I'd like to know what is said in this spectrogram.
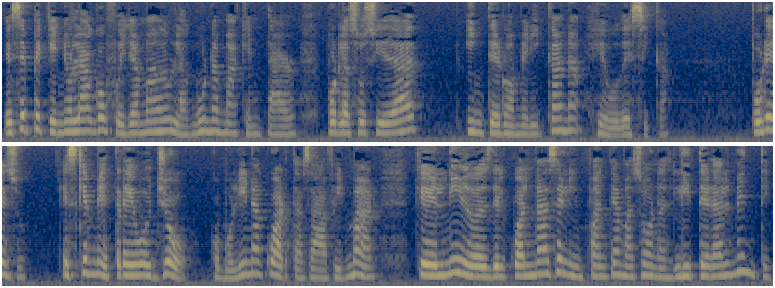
ese pequeño lago fue llamado Laguna McIntyre por la Sociedad Interoamericana Geodésica. Por eso es que me atrevo yo, como Lina Cuartas, a afirmar que el nido desde el cual nace el infante Amazonas literalmente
